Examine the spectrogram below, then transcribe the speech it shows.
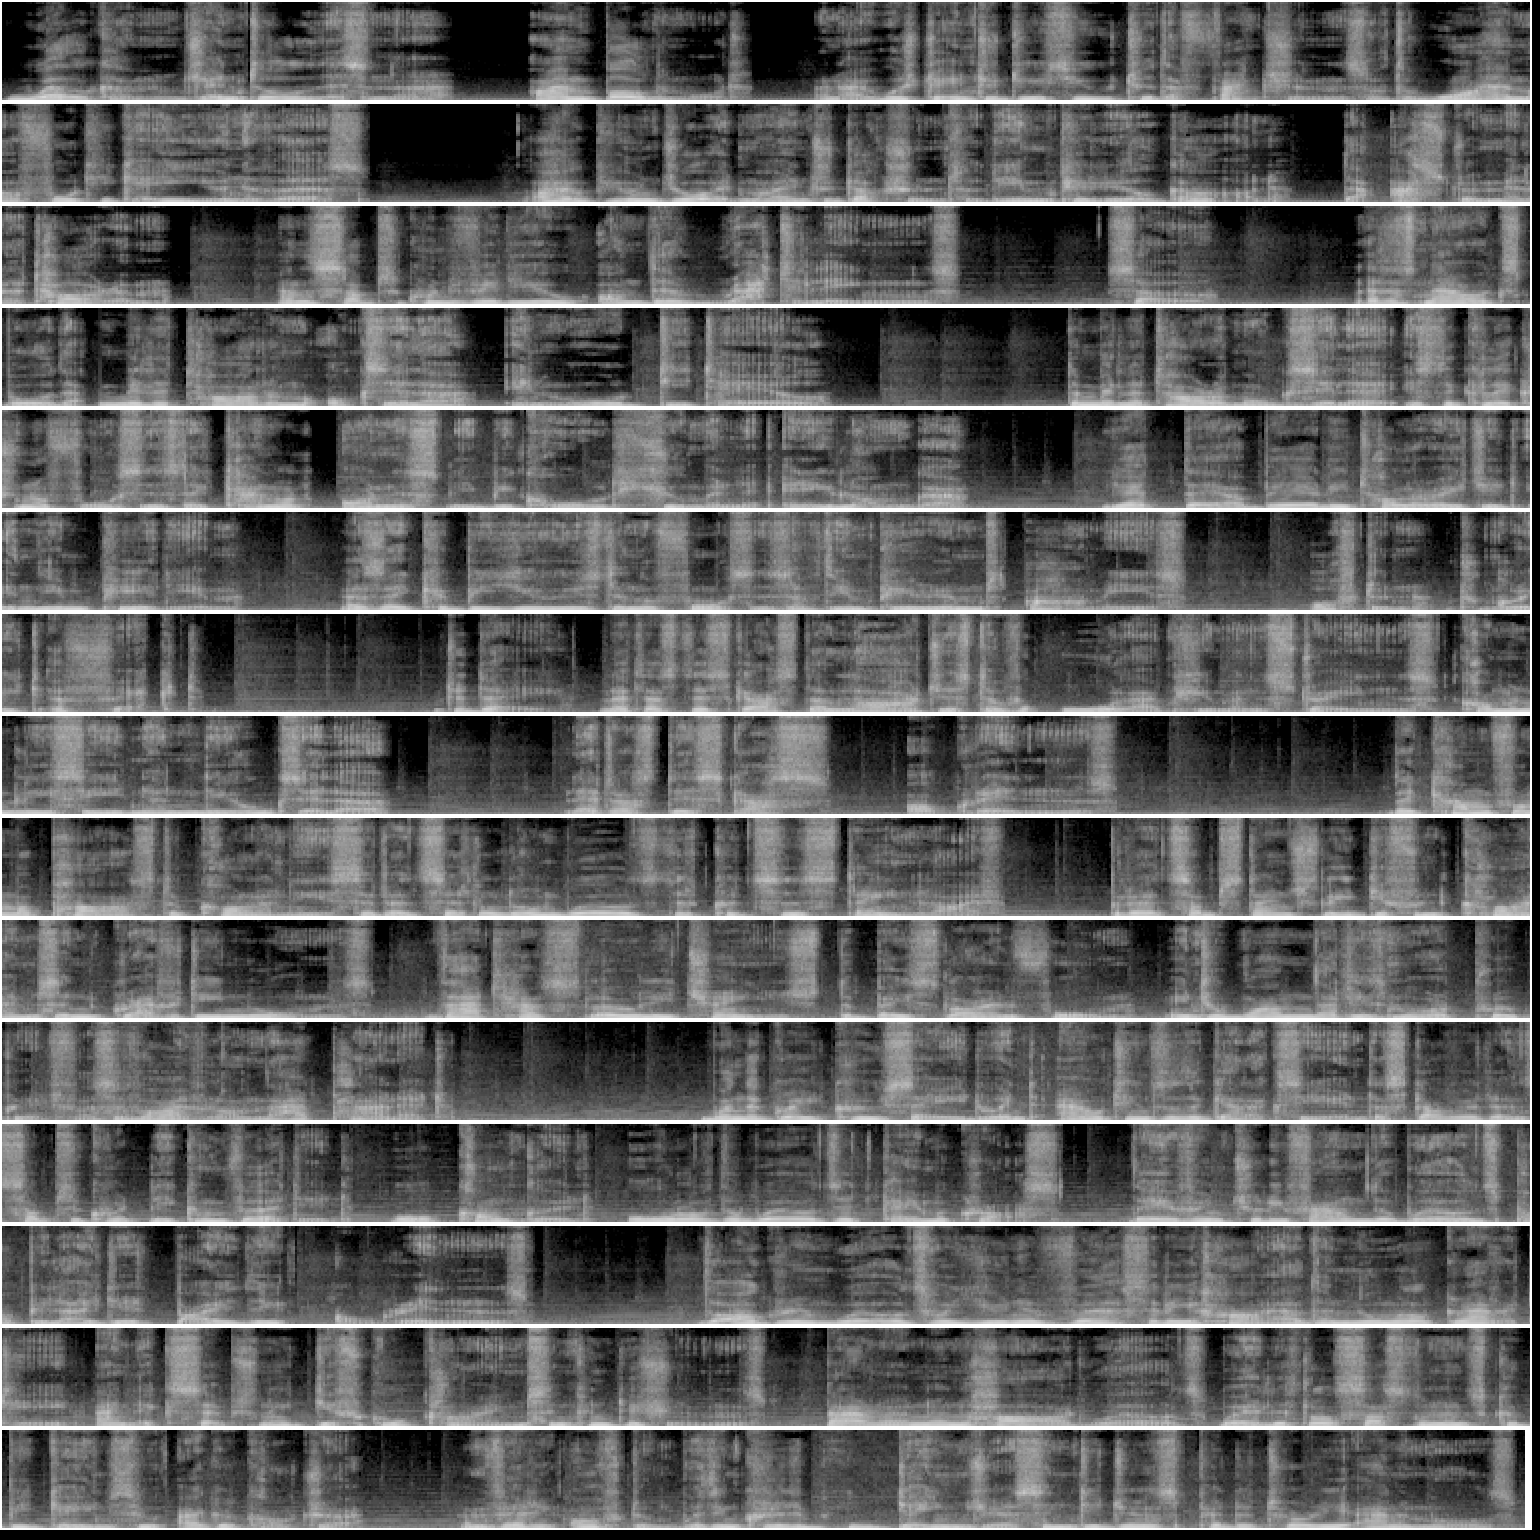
Welcome, gentle listener. I'm Baldemort, and I wish to introduce you to the factions of the Warhammer 40k universe. I hope you enjoyed my introduction to the Imperial Guard, the Astra Militarum, and the subsequent video on the Ratlings. So, let us now explore the Militarum Auxilia in more detail. The Militarum Auxilia is the collection of forces that cannot honestly be called human any longer. Yet they are barely tolerated in the Imperium, as they could be used in the forces of the Imperium's armies, often to great effect. Today, let us discuss the largest of all abhuman strains commonly seen in the Auxilia. Let us discuss Ogryns. They come from a past of colonies that had settled on worlds that could sustain life, but had substantially different climes and gravity norms that have slowly changed the baseline form into one that is more appropriate for survival on that planet. When the Great Crusade went out into the galaxy and discovered and subsequently converted or conquered all of the worlds it came across, they eventually found the worlds populated by the Ogryns. The Ogryn worlds were universally higher than normal gravity and exceptionally difficult climes and conditions. Barren and hard worlds where little sustenance could be gained through agriculture, and very often with incredibly dangerous indigenous predatory animals.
